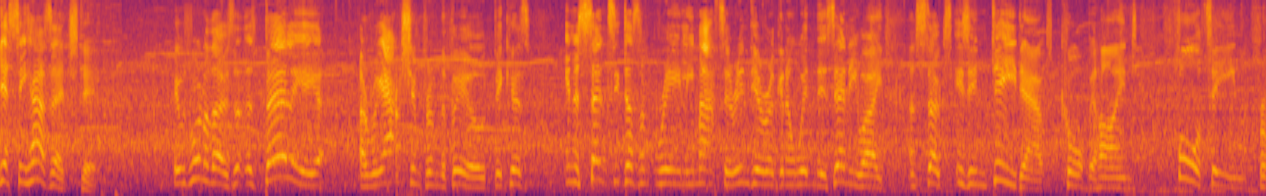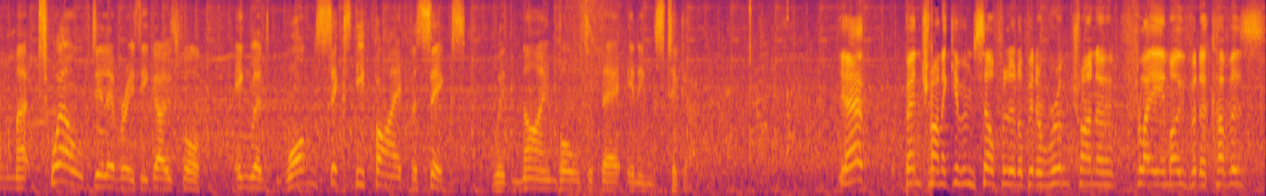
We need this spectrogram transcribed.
Yes, he has edged it. It was one of those that there's barely a, a reaction from the field because in a sense, it doesn't really matter. India are going to win this anyway, and Stokes is indeed out, caught behind. 14 from uh, 12 deliveries he goes for. England 165 for six with nine balls of their innings to go. Yeah, Ben trying to give himself a little bit of room, trying to flay him over the covers.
